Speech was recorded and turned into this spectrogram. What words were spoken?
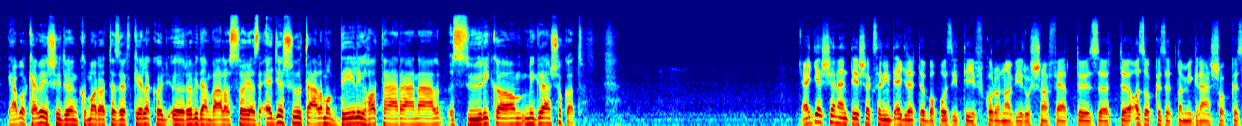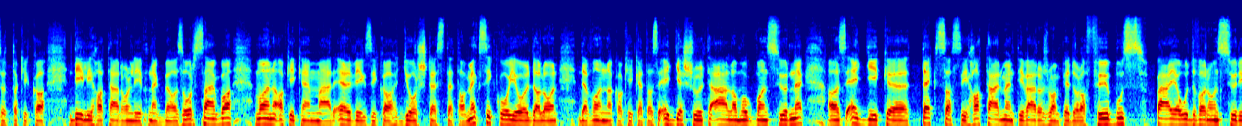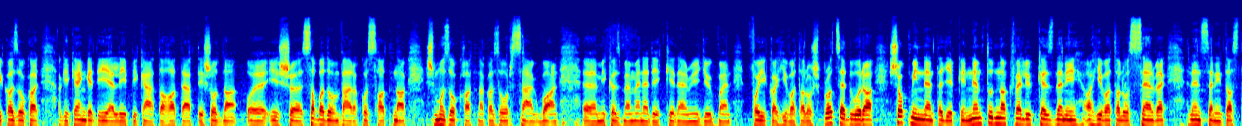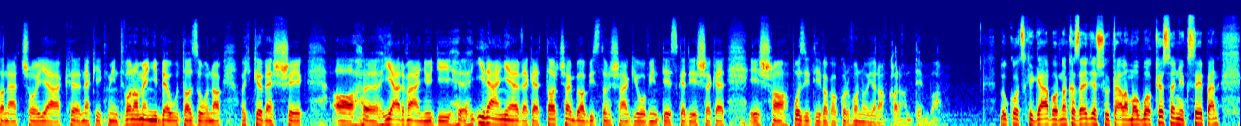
Gábor, kevés időnk maradt, ezért kérlek, hogy röviden válaszolj. Az Egyesült Államok déli határánál szűrik a migránsokat? Egyes jelentések szerint egyre több a pozitív koronavírussal fertőzött azok között a migránsok között, akik a déli határon lépnek be az országba. Van, akiken már elvégzik a gyors tesztet a mexikói oldalon, de vannak, akiket az Egyesült Államokban szűrnek. Az egyik eh, texasi határmenti városban például a főbusz pályaudvaron szűrik azokat, akik engedélyen lépik át a határt, és, oda, eh, és eh, szabadon várakozhatnak, és mozoghatnak az országban van, miközben menedékkérelmi ügyükben folyik a hivatalos procedúra. Sok mindent egyébként nem tudnak velük kezdeni a hivatalos szervek, rendszerint azt tanácsolják nekik, mint valamennyi beutazónak, hogy kövessék a járványügyi irányelveket, tartsák be a biztonsági óvintézkedéseket, és ha pozitívak, akkor vonuljanak karanténba. Lukocki Gábornak az Egyesült Államokból köszönjük szépen.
